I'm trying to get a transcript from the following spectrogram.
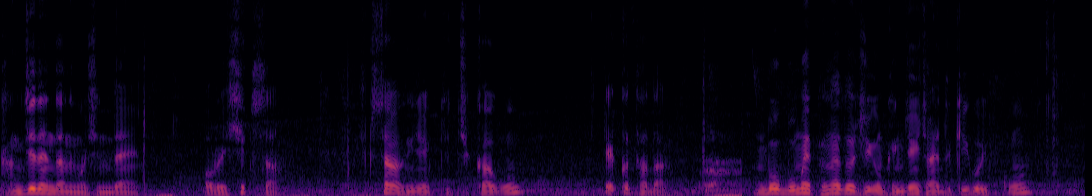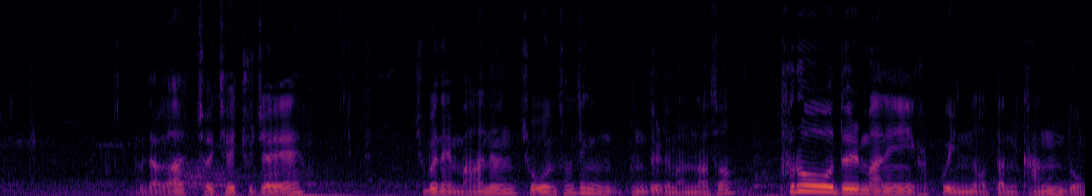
강제된다는 것인데 이 식사. 식사가 굉장히 규칙하고 깨끗하다. 뭐 몸의 변화도 지금 굉장히 잘 느끼고 있고 그러다가 저 제 주제에 주변에 많은 좋은 선생님분들을 만나서 프로들만이 갖고 있는 어떤 강도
